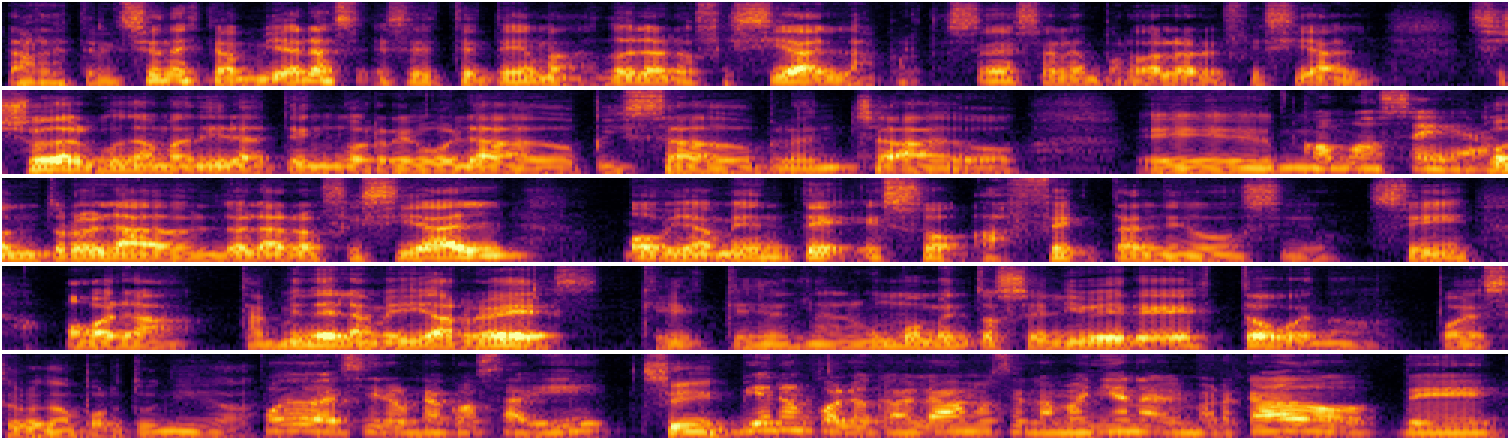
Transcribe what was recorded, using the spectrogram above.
Las restricciones cambiaras es este tema, dólar oficial, las portaciones salen por dólar oficial. Si yo de alguna manera tengo regulado, pisado, planchado, eh, Como sea. controlado el dólar oficial, obviamente eso afecta al negocio. ¿sí? Ahora, también en la medida al revés, que, que, en algún momento se libere esto, bueno, puede ser una oportunidad. ¿Puedo decir una cosa ahí? Sí. ¿Vieron con lo que hablábamos en la mañana del mercado? De,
